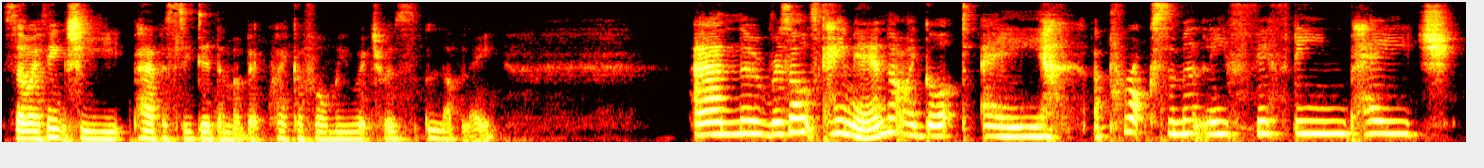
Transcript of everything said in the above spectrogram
So I think she purposely did them a bit quicker for me, which was lovely. And the results came in. I got a approximately 15 page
